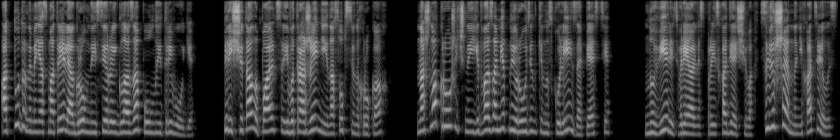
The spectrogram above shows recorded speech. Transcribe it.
оттуда на меня смотрели огромные серые глаза, полные тревоги. Пересчитала пальцы и в отражении, и на собственных руках. Нашла крошечные, едва заметные родинки на скуле и запястье. Но верить в реальность происходящего совершенно не хотелось,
